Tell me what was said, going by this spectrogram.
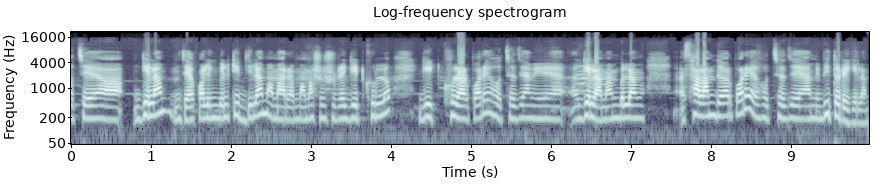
হচ্ছে গেলাম, যে কলিং বেল টিপ দিলাম, আমার মামা শ্বশুরের গেট খুললো। গেট খোলার পরে হচ্ছে যে আমি গেলাম। আমি বললাম, সালাম দেওয়ার পরে হচ্ছে যে আমি ভিতরে গেলাম।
